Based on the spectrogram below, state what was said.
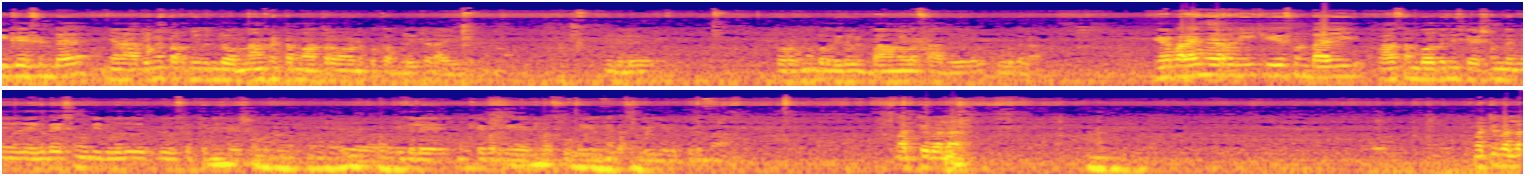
ഈ കേസിന്റെ ഞാൻ ആദ്യമേ പറഞ്ഞു ഇതിന്റെ ഒന്നാം ഘട്ടം മാത്രമാണ് ഇപ്പോൾ കംപ്ലീറ്റഡ് ആയിരിക്കുന്നത്. ഇതിൽ തുടർന്ന് പ്രതികൾ ഉണ്ടാകാനുള്ള സാധ്യതകൾ കൂടുതലാണ്. ഇങ്ങനെ പറയാൻ കാരണം ഈ കേസ് ഉണ്ടായി. ആ സംഭവത്തിന് ശേഷം തന്നെ ഏകദേശം ഒരു ഇരുപത് ദിവസത്തിന് ശേഷം ഇതിൽ മുഖ്യപ്രതിയായിട്ടുള്ള സുധീറിനെ കസ്റ്റഡിയിൽ എടുത്തിരുന്ന മറ്റു പല മറ്റു പല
